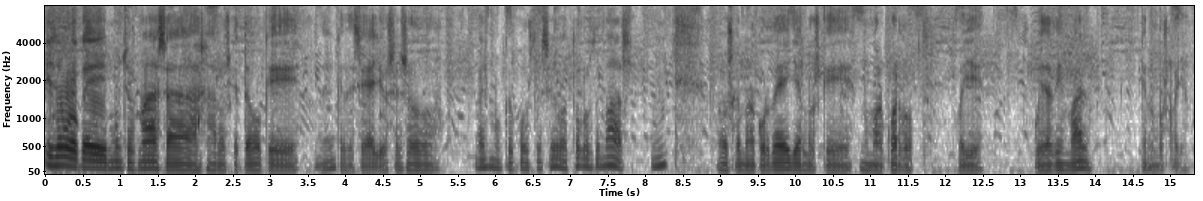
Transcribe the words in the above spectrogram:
Y seguro que hay muchos más a, a los que tengo que, ¿eh? que desear ellos. Eso mismo que pues deseo a todos los demás. A los que me acordé y a los que no me acuerdo. Oye, cuidadín mal, que no os collan.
